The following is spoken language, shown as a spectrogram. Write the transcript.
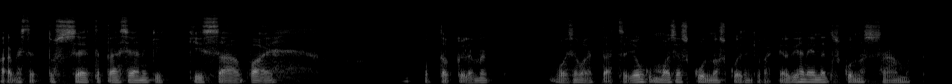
varmistettu se, että pääsee ainakin kisaan vai, mutta kyllä mä voisin olettaa, että se jonkunmoisessa kunnossa kuitenkin, vaikka nyt ihan ennätyskunnossa saa, mutta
